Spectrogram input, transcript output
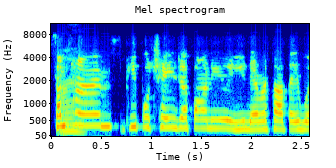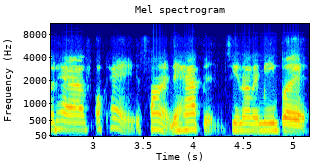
sometimes people change up on you and you never thought they would have. Okay, it's fine. It happens. You know what I mean? But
